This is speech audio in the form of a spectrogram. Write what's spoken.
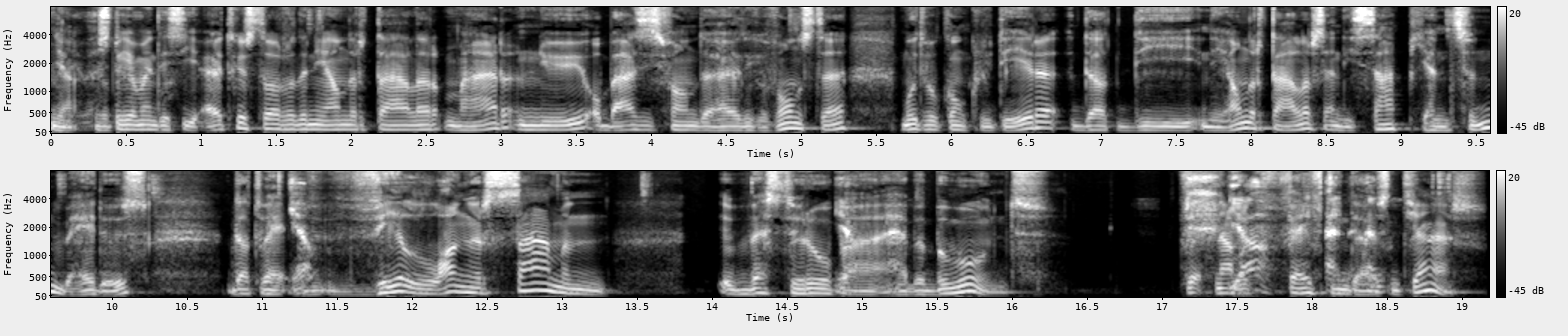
Ja, dus op een gegeven moment is hij uitgestorven, de Neandertaler. Maar nu, op basis van de huidige vondsten, moeten we concluderen dat die Neandertalers en die sapiensen, wij dus, dat wij veel langer samen West-Europa hebben bewoond. Namelijk ja, 15.000 jaar.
